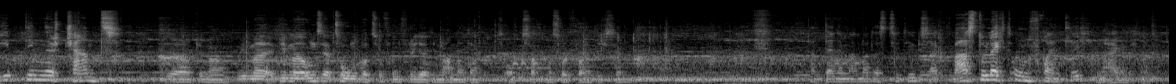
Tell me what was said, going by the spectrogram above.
Gebt ihm eine Chance. Ja, genau. Wie man, wie man uns erzogen hat, so von früher, die Mama da hat auch gesagt, man soll freundlich sein. Hat deine Mama das zu dir gesagt? Warst du leicht unfreundlich? Nein, eigentlich nicht.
